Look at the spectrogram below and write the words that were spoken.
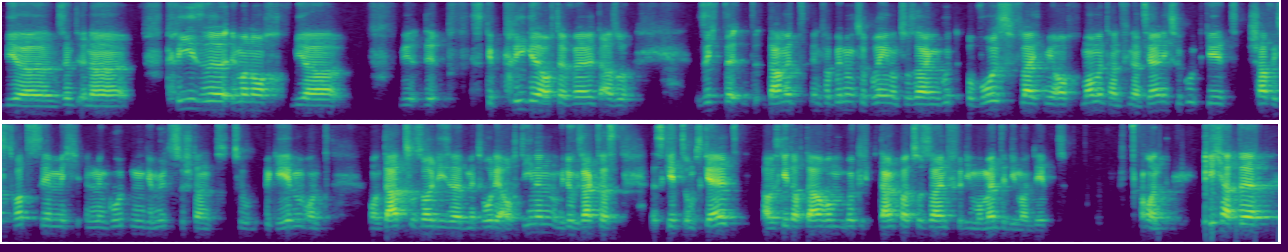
wir sind in einer Krise immer noch, wir, wir, es gibt Kriege auf der Welt, also sich damit in Verbindung zu bringen und zu sagen, gut, obwohl es vielleicht mir auch momentan finanziell nicht so gut geht, schaffe ich es trotzdem, mich in einen guten Gemütszustand zu begeben und und dazu soll diese Methode auch dienen. Und wie du gesagt hast, es geht ums Geld, aber es geht auch darum, wirklich dankbar zu sein für die Momente, die man lebt. Und ich hatte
